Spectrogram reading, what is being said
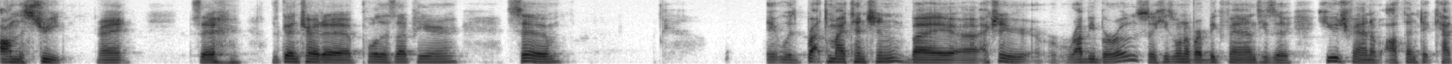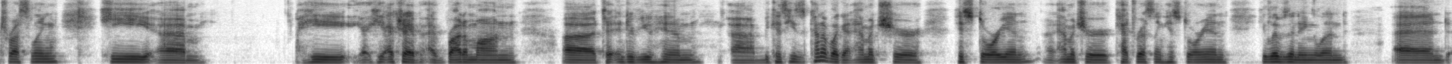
on the street, right? So let's go and try to pull this up here. So it was brought to my attention by uh, actually Robbie Burrows. So he's one of our big fans. He's a huge fan of authentic catch wrestling. He um, he he actually I've, I've brought him on uh, to interview him uh, because he's kind of like an amateur historian, an amateur catch wrestling historian. He lives in England, and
